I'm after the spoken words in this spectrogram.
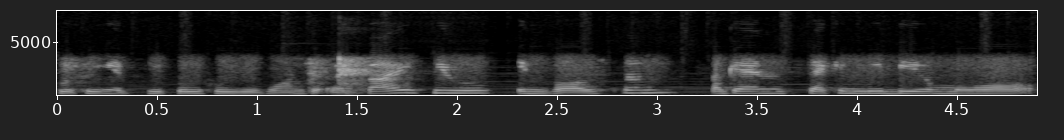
looking at people who you want to advise you, involve them. Again, secondly, be a more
